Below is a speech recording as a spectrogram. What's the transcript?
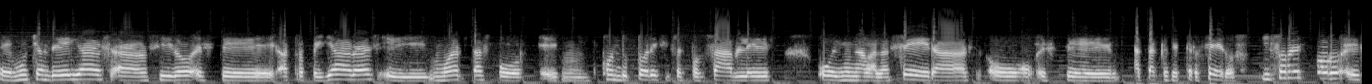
Eh, muchas de ellas han sido este, atropelladas y muertas por conductores irresponsables o en una balacera o este ataques de terceros. Y sobre todo es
